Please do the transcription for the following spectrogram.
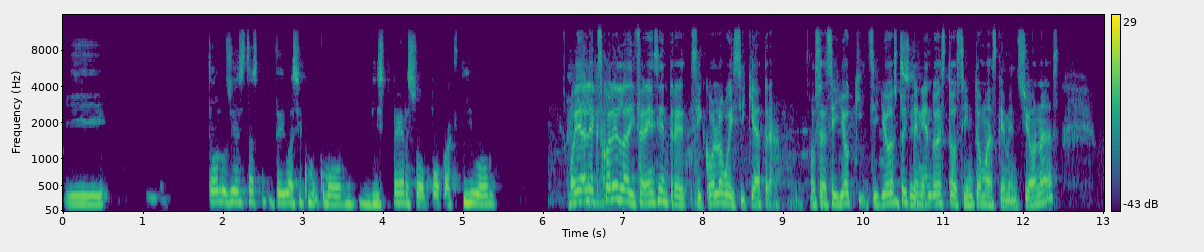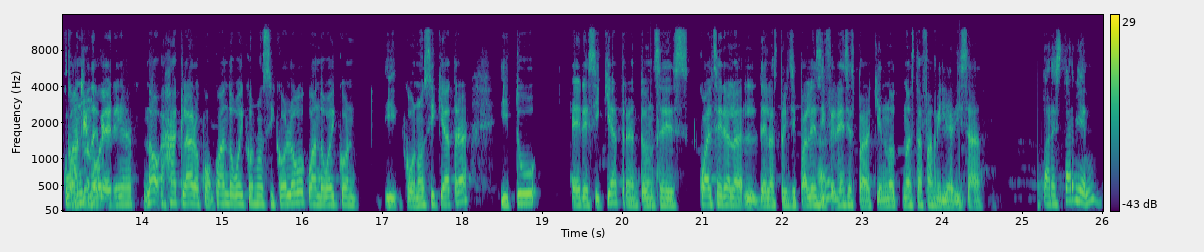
y todos los días estás, te digo, así como, como disperso, poco activo. Oye, Alex, ¿cuál es la diferencia entre psicólogo y psiquiatra? O sea, si yo, si yo estoy sí. teniendo estos síntomas que mencionas, ¿cuándo debería? Voy? No, ajá, claro, ¿cuándo voy con un psicólogo? ¿Cuándo voy con, y, con un psiquiatra? Y tú eres psiquiatra, entonces, ¿cuál sería la, de las principales ah. diferencias para quien no, no, está familiarizado? Para estar bien,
